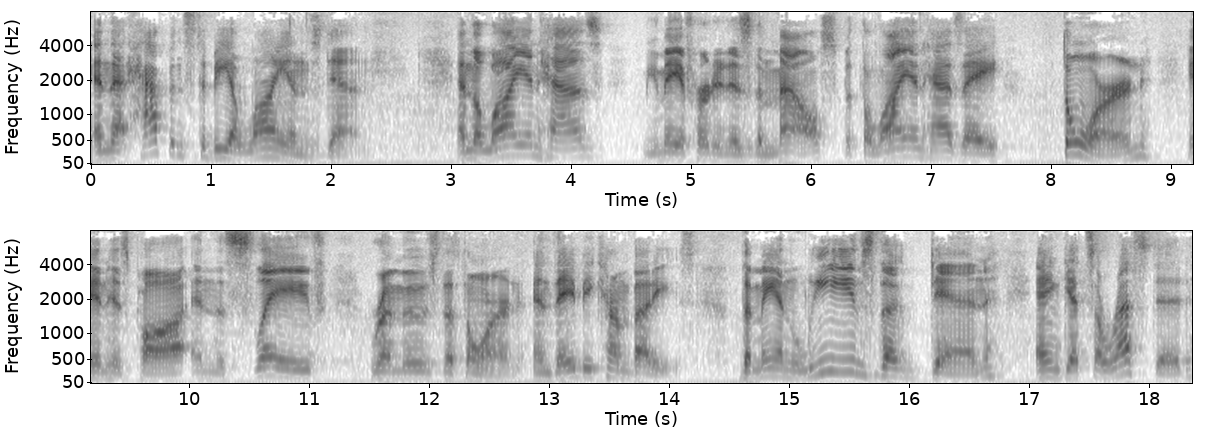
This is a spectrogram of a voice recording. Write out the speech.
And that happens to be a lion's den. And the lion has you may have heard it as the mouse, but the lion has a thorn in his paw, and the slave removes the thorn, and they become buddies. The man leaves the den and gets arrested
